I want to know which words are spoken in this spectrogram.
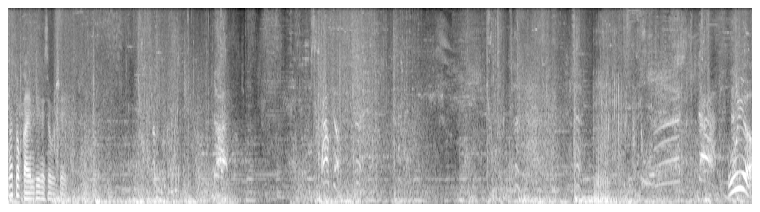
ما أتوقع يمديني أسوي شيء! ويا.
